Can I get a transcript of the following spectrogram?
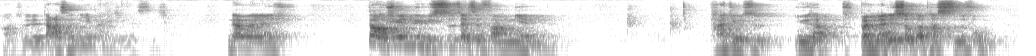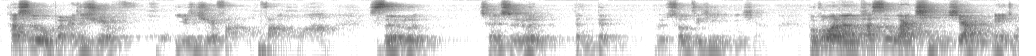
啊，所谓大圣涅盘经的思想。那么，道宣律师在这方面，他就是因为他本来就受到他师父，他师父本来是学，也是学法法华、色论、诚实论等等。有受这些影响，不过呢，他似乎还倾向于那种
